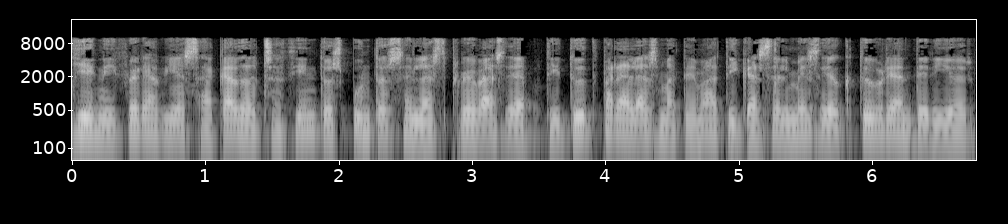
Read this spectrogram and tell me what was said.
Jennifer había sacado 800 puntos en las pruebas de aptitud para las matemáticas el mes de octubre anterior.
